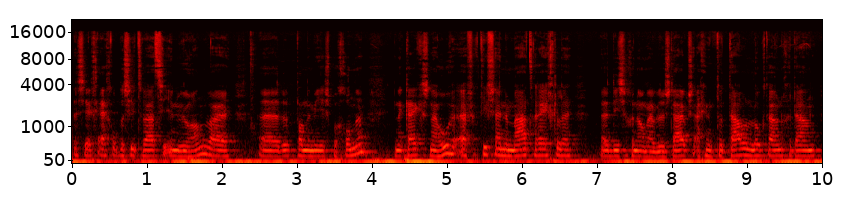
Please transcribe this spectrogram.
zich echt op de situatie in Wuhan, waar de pandemie is begonnen. En dan kijken ze naar hoe effectief zijn de maatregelen uh, die ze genomen hebben. Dus daar hebben ze eigenlijk een totale lockdown gedaan.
